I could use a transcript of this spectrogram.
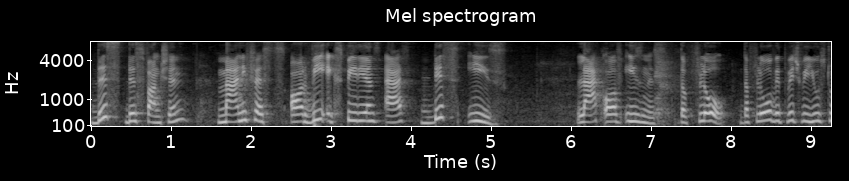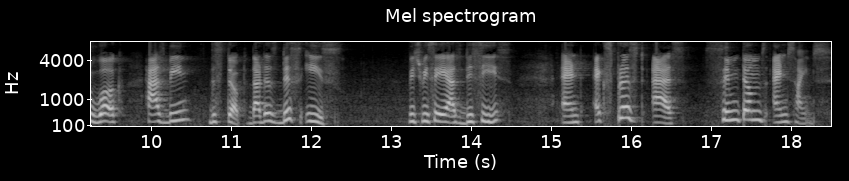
This dysfunction manifests or we experience as dis-ease, lack of easiness. The flow, the flow with which we used to work has been disturbed. That is dis-ease, which we say as disease, and expressed as symptoms and signs.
